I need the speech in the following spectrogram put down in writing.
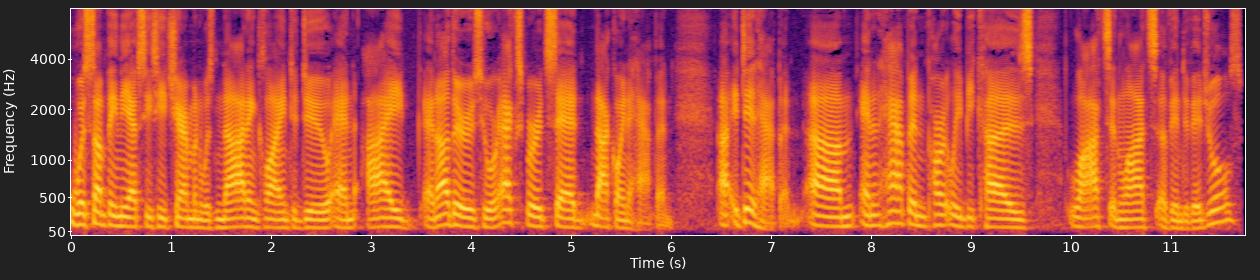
was something the FCC chairman was not inclined to do, and I and others who are experts said not going to happen. Uh, it did happen, um, and it happened partly because lots and lots of individuals,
